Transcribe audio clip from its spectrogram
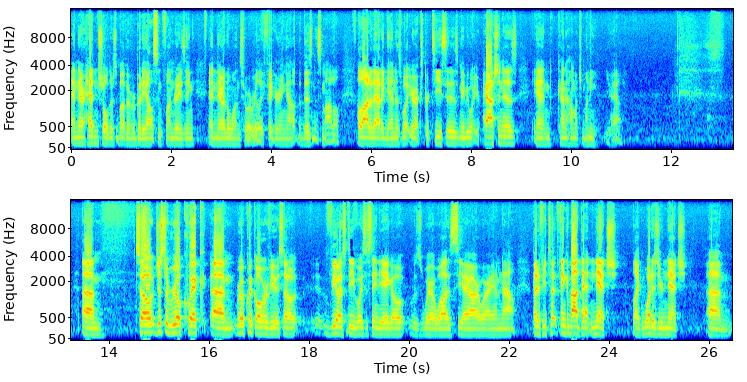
and they're head and shoulders above everybody else in fundraising, and they're the ones who are really figuring out the business model. A lot of that again is what your expertise is, maybe what your passion is, and kind of how much money you have. Um, so just a real quick, um, real quick overview. So VOSD, Voice of San Diego, was where I was. CIR, where I am now. But if you think about that niche, like what is your niche? Um,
